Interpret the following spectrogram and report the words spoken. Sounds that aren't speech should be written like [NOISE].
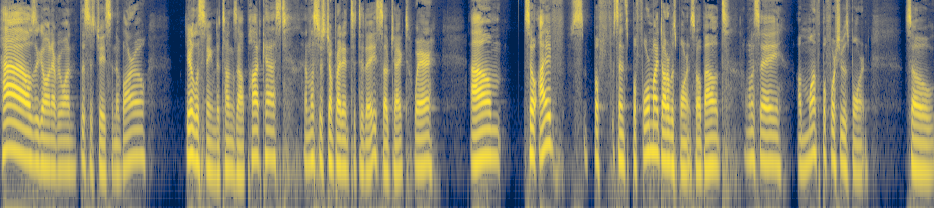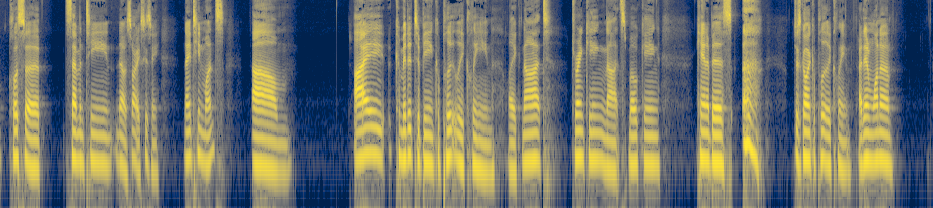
How's it going, everyone? This is Jason Navarro. You're listening to Tongues Out Podcast, and let's just jump right into today's subject. Where, um, so I've since before my daughter was born, so about I want to say a month before she was born, so close to seventeen. No, sorry, excuse me, nineteen months. Um, I committed to being completely clean, like not drinking, not smoking, cannabis, [CLEARS THROAT] just going completely clean. I didn't want to,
